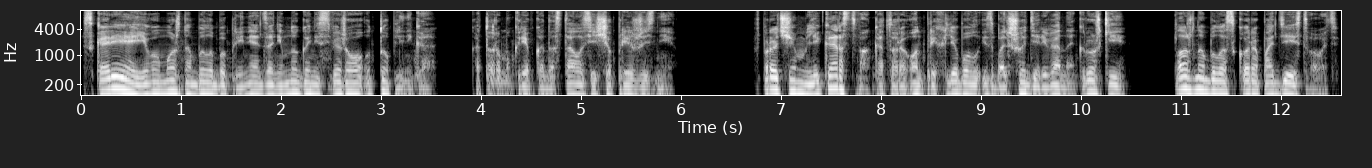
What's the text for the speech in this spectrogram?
Скорее, его можно было бы принять за немного несвежего утопленника, которому крепко досталось еще при жизни. Впрочем, лекарство, которое он прихлебывал из большой деревянной кружки, должно было скоро подействовать.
